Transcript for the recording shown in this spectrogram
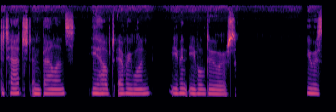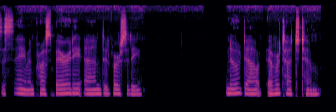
Detached and balanced, he helped everyone, even evildoers. He was the same in prosperity and adversity. No doubt ever touched him.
